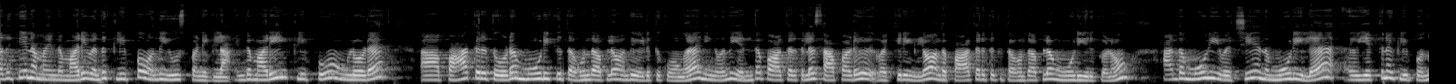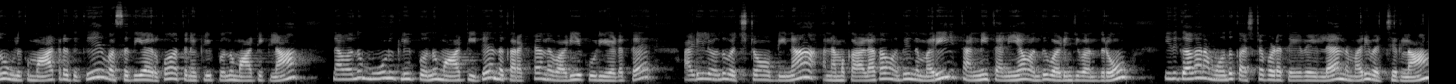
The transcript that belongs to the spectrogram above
அதுக்கே நம்ம இந்த மாதிரி வந்து கிளிப்பை வந்து யூஸ் பண்ணிக்கலாம். இந்த மாதிரி கிளிப்பும் உங்களோட பாத்திரத்தோட மூடிக்கு தகுந்தாப்பில் வந்து எடுத்துக்கோங்க. நீங்கள் வந்து எந்த பாத்திரத்தில் சாப்பாடு வைக்கிறீங்களோ அந்த பாத்திரத்துக்கு தகுந்தாப்பில் மூடி இருக்கணும். அந்த மூடியை வச்சு அந்த மூடியில் எத்தனை கிளிப் வந்து உங்களுக்கு மாட்டுறதுக்கு வசதியாக இருக்கோ அத்தனை கிளிப் வந்து மாட்டிக்கலாம். நான் வந்து மூணு கிளிப் வந்து மாட்டிட்டு அந்த கரெக்டாக அந்த வடியக்கூடிய இடத்த அடியில் வந்து வச்சிட்டோம் அப்படின்னா நமக்கு அழகாக வந்து இந்த மாதிரி தண்ணி தனியாக வந்து வடிஞ்சு வந்துடும் இதுக்காக நம்ம வந்து கஷ்டப்பட தேவையில்லை. அந்த மாதிரி வச்சிடலாம்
